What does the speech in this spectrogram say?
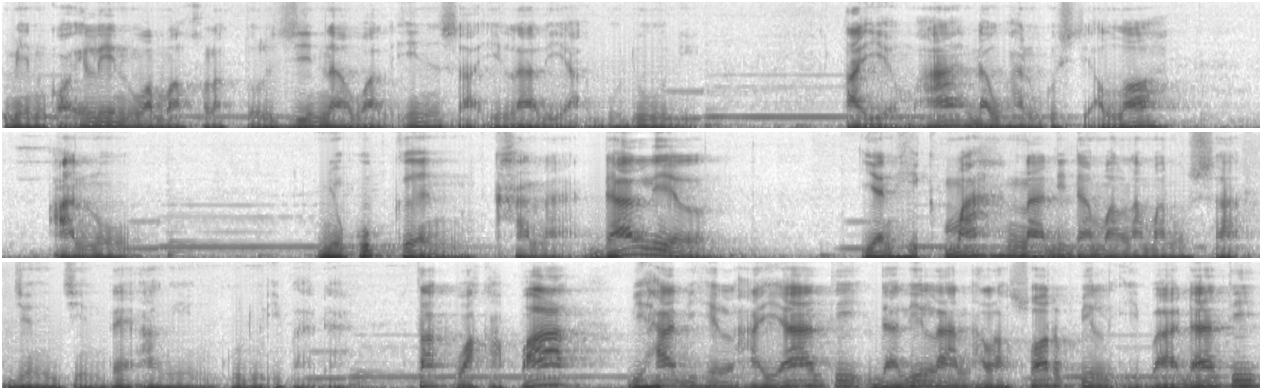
min qailin wa ma khalaqtul jinna wal insa illa liya'buduni Aymah dauhan Gusti Allah anu nyukupkeun karena dalil yang hikmahna didamala manusia jeng jinte angin kudu ibadah. Takwa kapa bihadihil ayati dalilan ala sorpil ibadati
